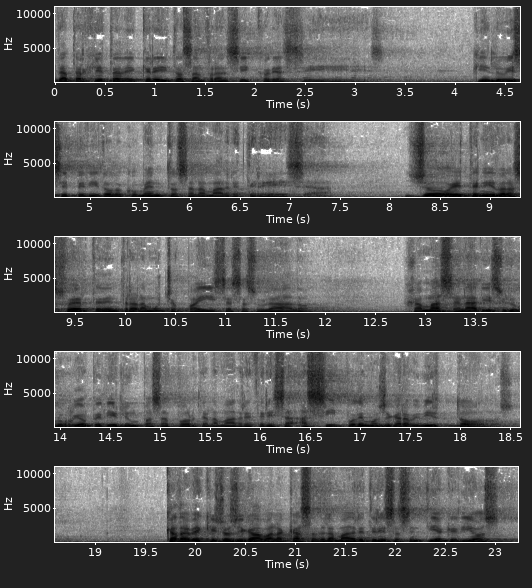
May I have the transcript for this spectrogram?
la tarjeta de crédito a San Francisco de Asís? ¿Quién le hubiese pedido documentos a la Madre Teresa? Yo he tenido la suerte de entrar a muchos países a su lado Jamás a nadie se le ocurrió pedirle un pasaporte a la Madre Teresa. Así podemos llegar a vivir todos. Cada vez que yo llegaba a la casa de la Madre Teresa sentía que Dios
